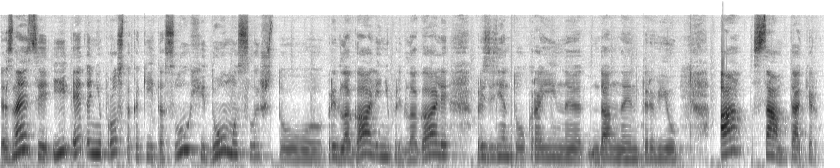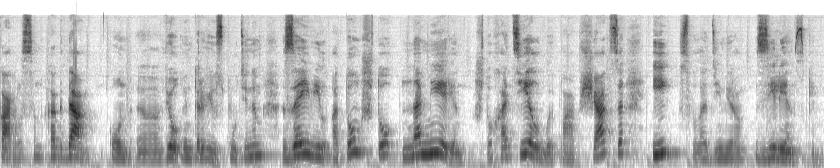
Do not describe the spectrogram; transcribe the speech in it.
Знаете, и это не просто какие-то слухи, домыслы, что предлагали, не предлагали президенту Украины данное интервью, а сам Такер Карлсон, когда он э, вел интервью с Путиным, заявил о том, что намерен, что хотел бы пообщаться и с Владимиром Зеленским.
